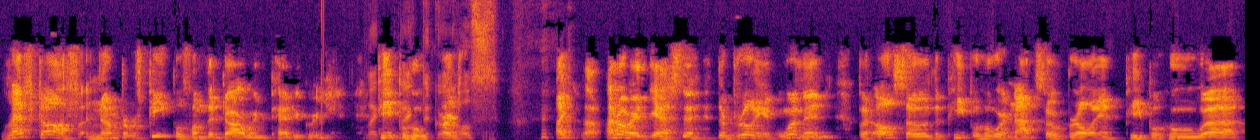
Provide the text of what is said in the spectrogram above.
left off a number of people from the Darwin pedigree. Like, people like who the girls. I, don't know. Yes, they're brilliant women, but also the people who are not so brilliant, people who uh,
